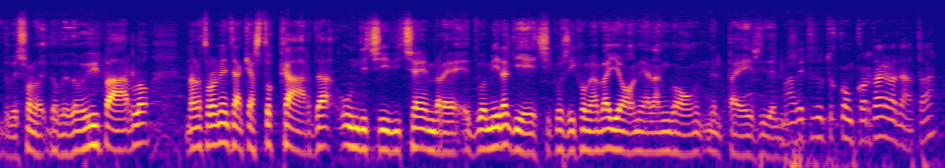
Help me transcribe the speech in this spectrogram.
dove, sono, dove, dove, vi parlo, ma naturalmente anche a Stoccarda, 11 dicembre 2010, così come a Bayonne e a Langon nel paese del... Ma avete dovuto concordare la data?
